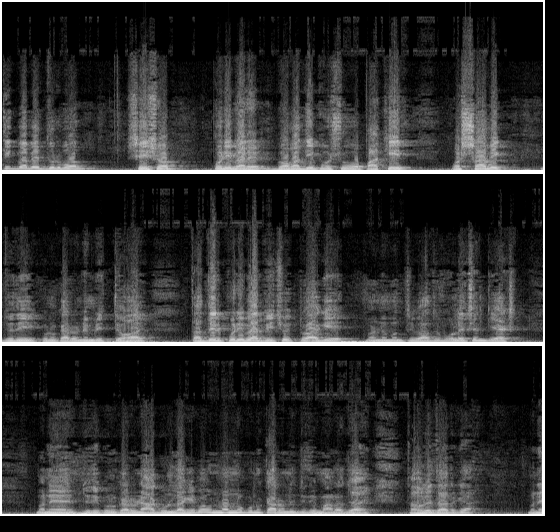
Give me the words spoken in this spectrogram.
ঠিকভাবে দুর্বল সেই সব পরিবারের গবাদি পশু ও পাখির অস্বাভাবিক যদি কোনো কারণে মৃত্যু হয়, তাদের পরিবার পিছু একটু আগে মাননীয় মন্ত্রী বাহাদুর বলেছেন যে এক মানে যদি কোনো কারণে আগুন লাগে বা অন্যান্য কোনো কারণে যদি মারা যায়, তাহলে তাদেরকে মানে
